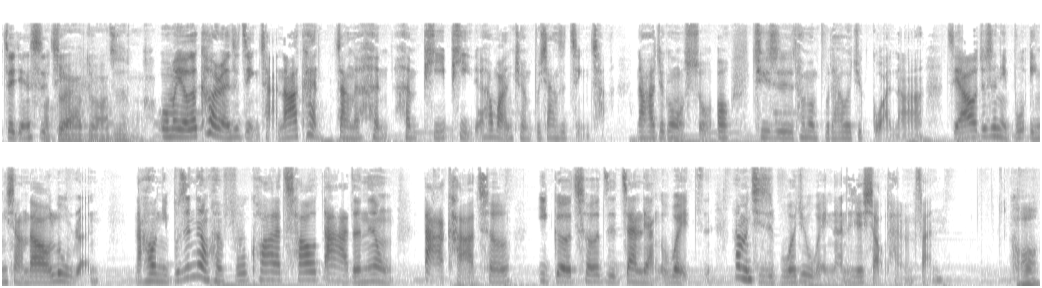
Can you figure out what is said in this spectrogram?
这件事情。哦。对啊，对啊，这是很好。我们有个客人是警察，然后他看长得很很痞痞的，他完全不像是警察。然后他就跟我说：“哦，其实他们不太会去管啊，只要就是你不影响到路人，然后你不是那种很浮夸的超大的那种大卡车，一个车子占两个位置，他们其实不会去为难这些小摊贩。”好。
